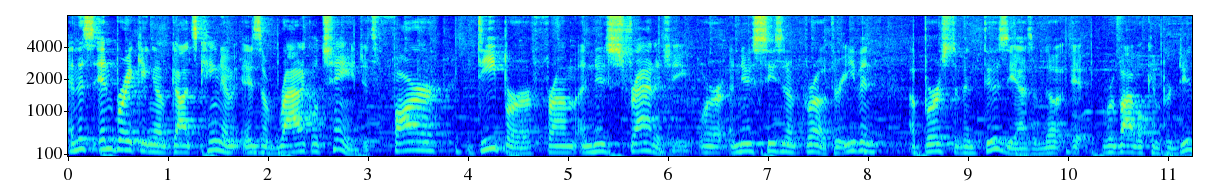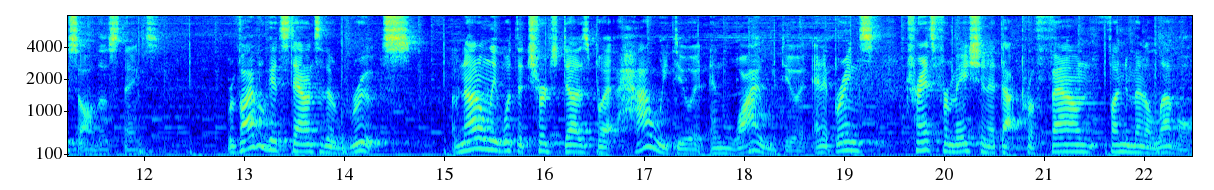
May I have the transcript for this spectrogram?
And this inbreaking of God's kingdom is a radical change. It's far deeper from a new strategy or a new season of growth or even a burst of enthusiasm, though it, revival can produce all those things. Revival gets down to the roots of not only what the church does, but how we do it and why we do it. And it brings transformation at that profound, fundamental level.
